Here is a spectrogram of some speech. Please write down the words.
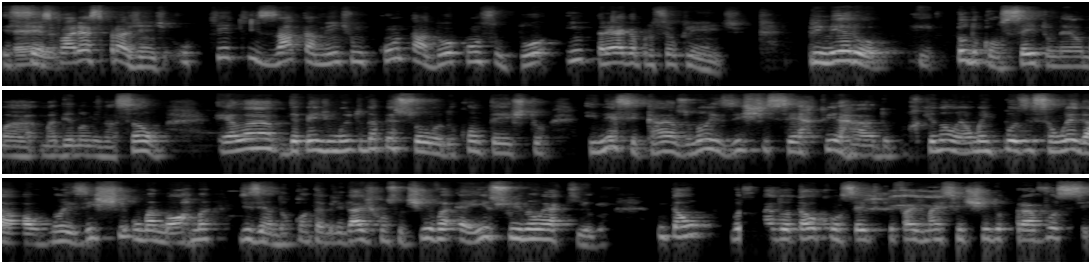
é, esclarece para a gente o que, que exatamente um contador consultor entrega para o seu cliente. Primeiro, todo conceito, né, uma, uma denominação, ela depende muito da pessoa, do contexto. E nesse caso, não existe certo e errado, porque não é uma imposição legal. Não existe uma norma dizendo contabilidade consultiva é isso e não é aquilo. Então, você vai adotar o conceito que faz mais sentido para você.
